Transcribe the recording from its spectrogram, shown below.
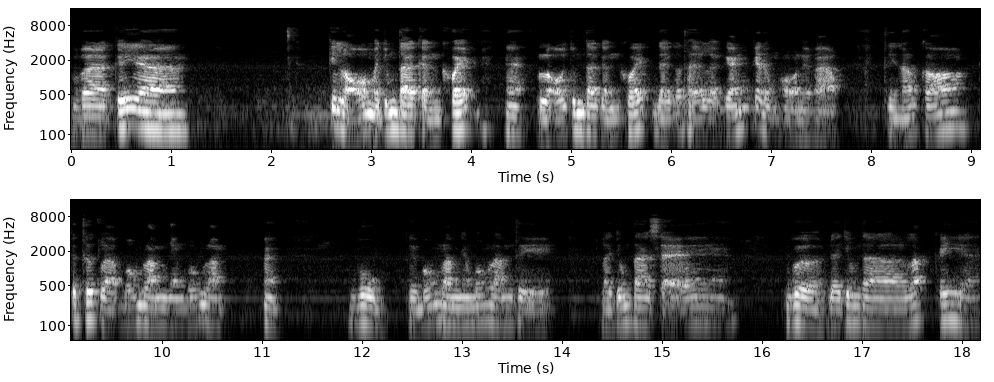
và cái à, cái lỗ mà chúng ta cần khoét ha, lỗ chúng ta cần khoét để có thể là gắn cái đồng hồ này vào thì nó có kích thước là 45 x 45 vuông thì 45 x 45 thì là chúng ta sẽ vừa để chúng ta lắp cái à,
